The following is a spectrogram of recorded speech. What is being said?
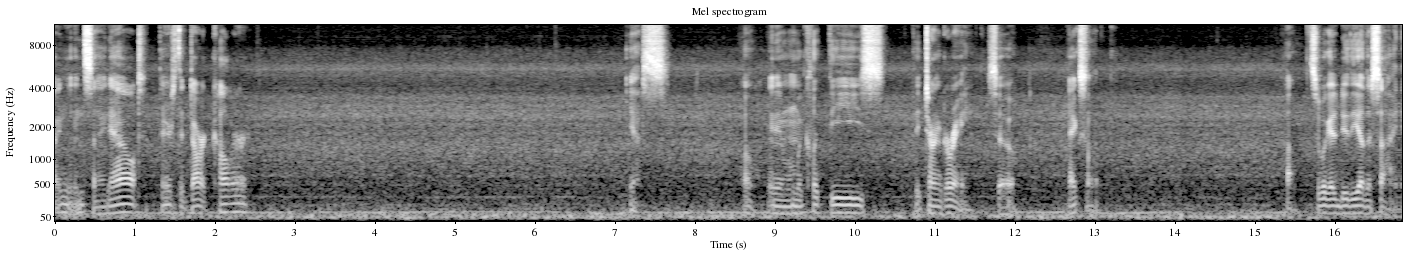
The inside out. There's the dark color. Yes. Oh, and when we click these, they turn gray. So, excellent. So we got to do the other side.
